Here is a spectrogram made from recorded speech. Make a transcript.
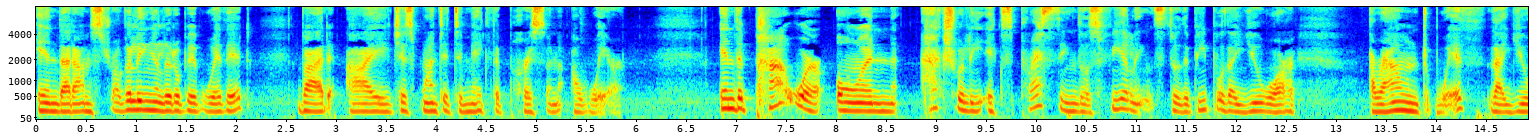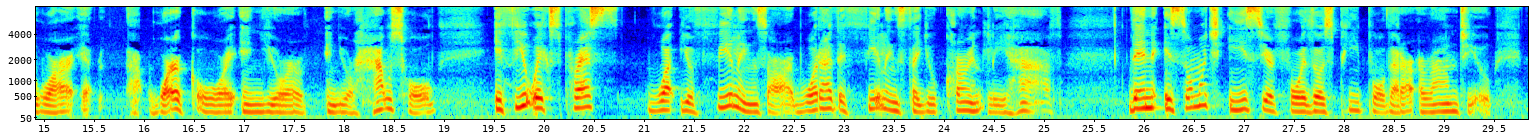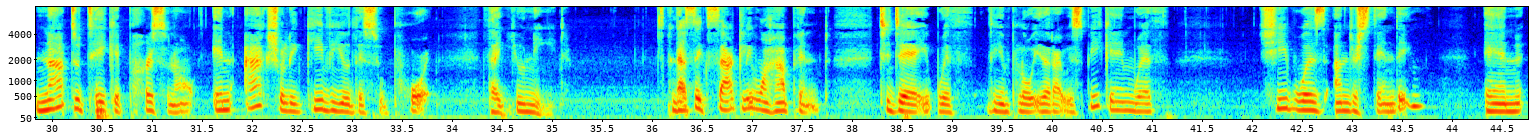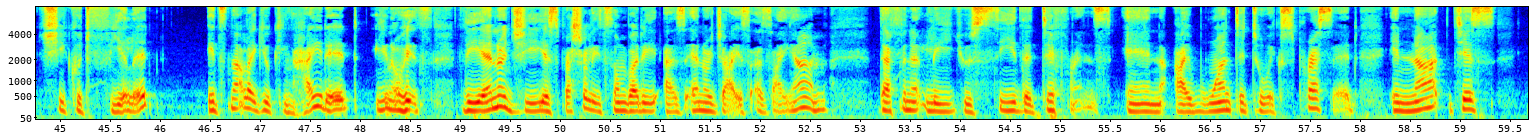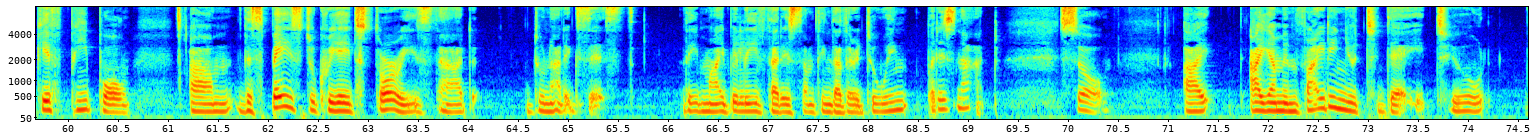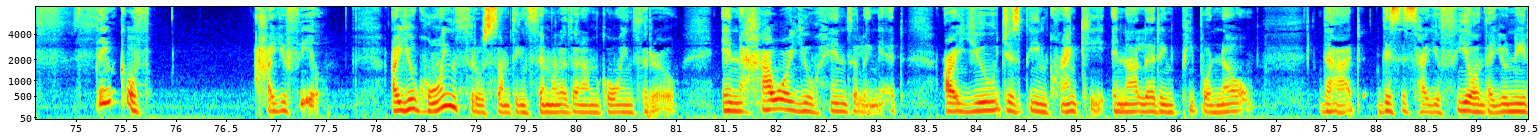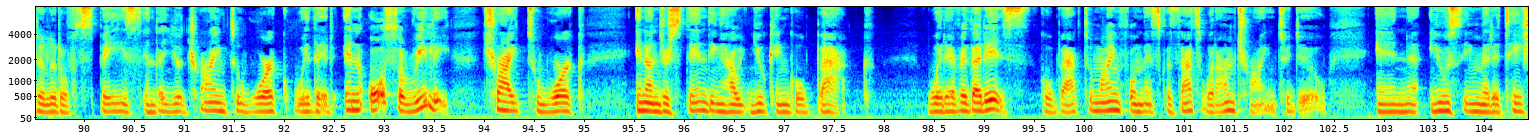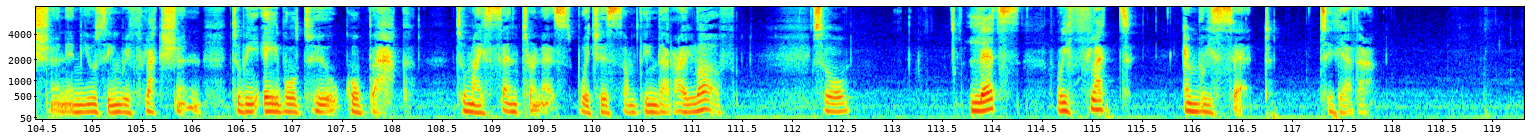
And that I'm struggling a little bit with it, but I just wanted to make the person aware. And the power on actually expressing those feelings to the people that you are around with, that you are at work or in your in your household, if you express what your feelings are, what are the feelings that you currently have, then it's so much easier for those people that are around you not to take it personal and actually give you the support that you need. And that's exactly what happened today with the employee that I was speaking with. She was understanding and she could feel it it's not like you can hide it. You know, it's the energy, especially somebody as energized as I am, definitely you see the difference. And I wanted to express it and not just give people um, the space to create stories that do not exist. They might believe that is something that they're doing, but it's not. So I I am inviting you today to think of how you feel. Are you going through something similar that I'm going through? And how are you handling it? Are you just being cranky and not letting people know that this is how you feel and that you need a little space and that you're trying to work with it? And also, really try to work in understanding how you can go back, whatever that is, go back to mindfulness, because that's what I'm trying to do in using meditation and using reflection to be able to go back to my centerness, which is something that I love. So let's reflect and reset together.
